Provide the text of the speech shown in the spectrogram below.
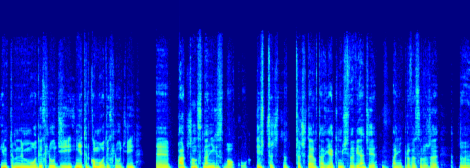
intymnym młodych ludzi i nie tylko młodych ludzi, patrząc na nich z boku? Gdzieś przeczyta- przeczytałem w jakimś wywiadzie, pani profesor, że, że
